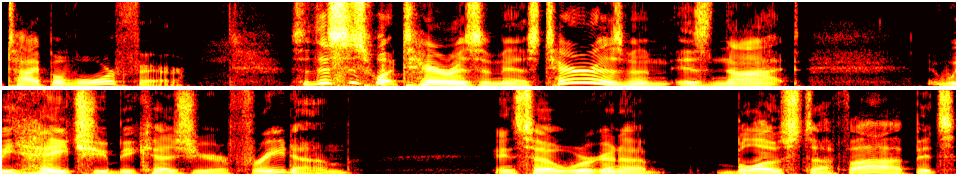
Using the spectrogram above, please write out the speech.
type of warfare. So this is what terrorism is. Terrorism is not we hate you because you're a freedom, and so we're gonna blow stuff up. It's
